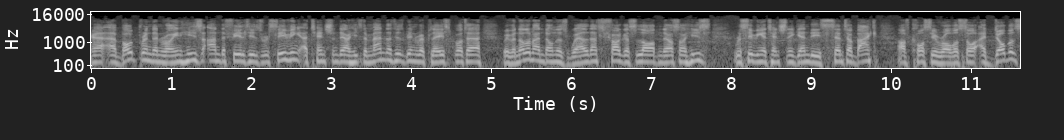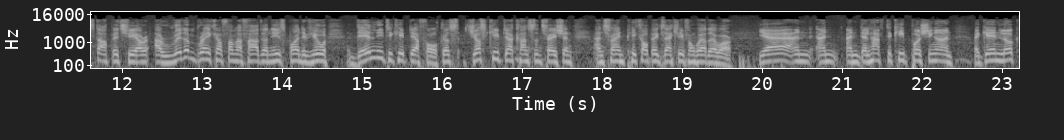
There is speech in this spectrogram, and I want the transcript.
uh, about Brendan Ryan. He's on the field. He's receiving attention there. He's the man that has been replaced, but uh, we have another man down as well. That's Fergus Lawton there. So he's receiving attention again, the centre back of Courcey Rovers. So a double stoppage here, a rhythm breaker from a O'Neill's point of view. They'll need to keep their focus, just keep their concentration, and try and pick up exactly from where they were. Yeah, and, and, and they'll have to keep pushing on. Again, look,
